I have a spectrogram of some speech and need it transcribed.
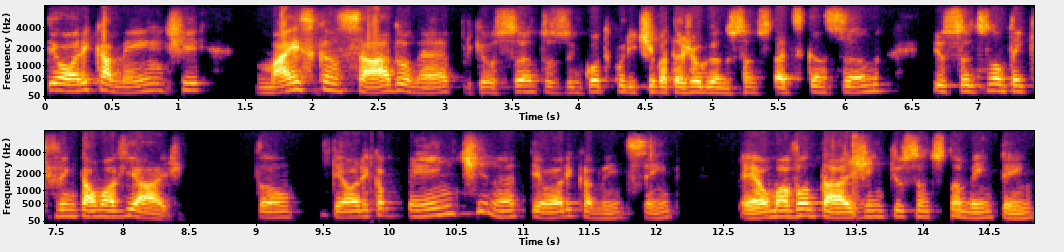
teoricamente mais cansado, né? Porque o Santos, enquanto Curitiba está jogando, o Santos está descansando e o Santos não tem que enfrentar uma viagem. Então, teoricamente, né? Teoricamente sempre é uma vantagem que o Santos também tem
